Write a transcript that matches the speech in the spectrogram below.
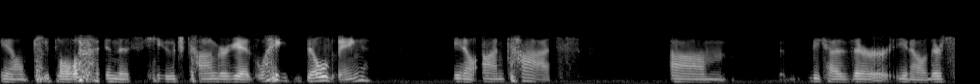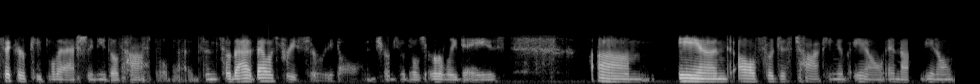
you know, people in this huge congregate like building, you know, on cots, um, because they're, you know, there's sicker people that actually need those hospital beds, and so that that was pretty surreal in terms of those early days. Um, and also just talking about you know and uh, you know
